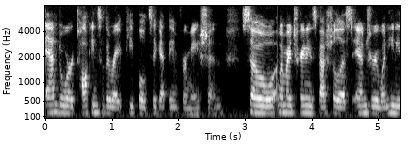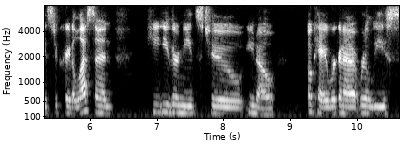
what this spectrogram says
and or talking to the right people to get the information. So when my training specialist Andrew when he needs to create a lesson, he either needs to, you know, okay, we're going to release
